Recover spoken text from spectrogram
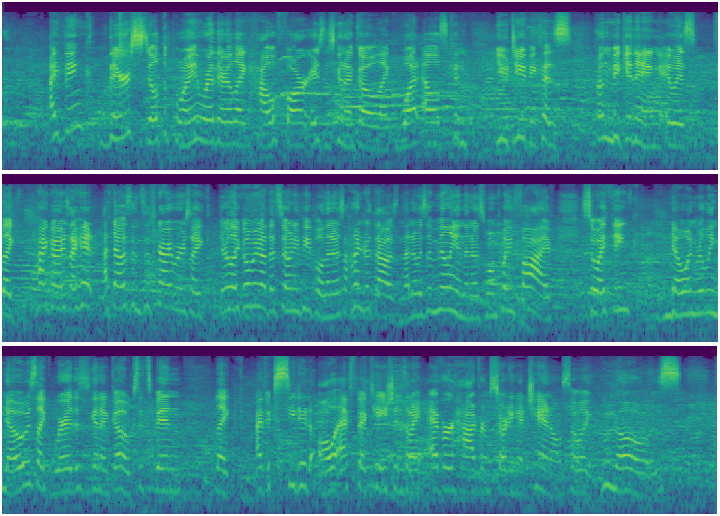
I think they're still at the point where they're like, how far is this to go? Like, what else can you do? Because from the beginning, it was like, hi guys, I hit a thousand subscribers. Like, they're like, oh my god, that's so many people. And then it was a hundred thousand. Then it was a million. Then it was 1.5. So I think no one really knows like where this is to go because it's been like I've exceeded all expectations that I ever had from starting a channel. So like, who knows?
